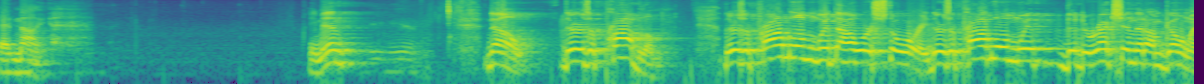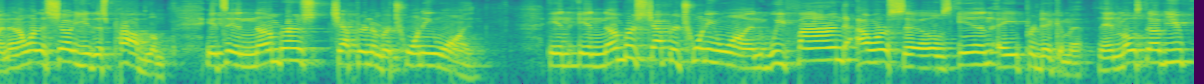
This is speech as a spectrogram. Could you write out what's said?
at night. Amen? Amen. Now, there's a problem. There's a problem with our story. There's a problem with the direction that I'm going, and I want to show you this problem. It's in Numbers chapter number 21. In, in Numbers chapter 21, we find ourselves in a predicament. And most of you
